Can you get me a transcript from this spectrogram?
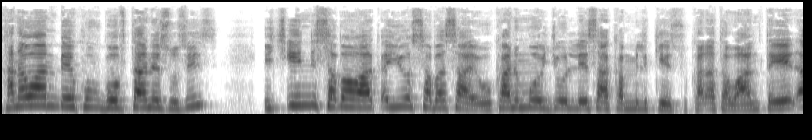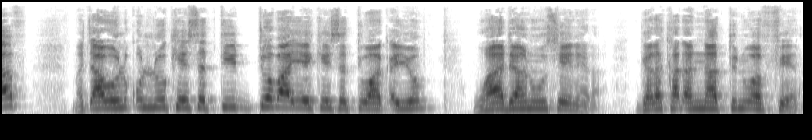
Kana waan beekuuf gooftaan yesuusis iciinni saba waaqayyoo saba isaa yookaan immoo ijoollee isaa kan milkeessu kadhata waan ta'eedhaaf macaafa qulqulluu keessatti iddoo baay'ee keessatti waaqayyo waadaa nuu seeneera. Gara kadhannaatti nu affeera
